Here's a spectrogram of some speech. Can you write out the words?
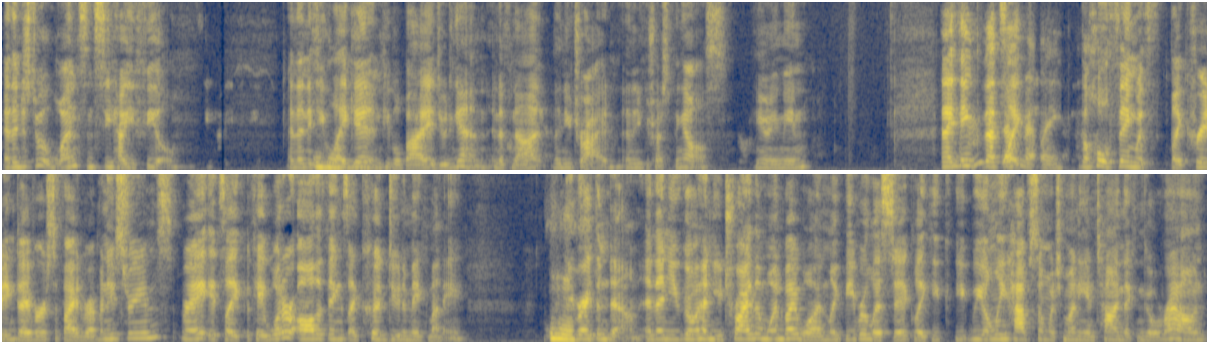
and then just do it once and see how you feel and then if you mm-hmm. like it and people buy it do it again and if not then you tried and then you can try something else you know what i mean and I think mm-hmm, that's definitely. like the whole thing with like creating diversified revenue streams, right? It's like, okay, what are all the things I could do to make money? Mm-hmm. You write them down, and then you go ahead and you try them one by one. Like, be realistic. Like, you, you we only have so much money and time that can go around.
